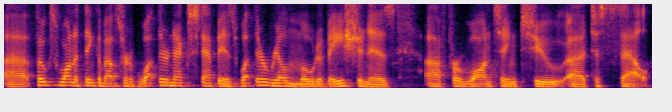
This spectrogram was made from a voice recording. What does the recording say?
Uh, folks want to think about sort of what their next step is, what their real motivation is uh, for wanting to uh, to sell.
